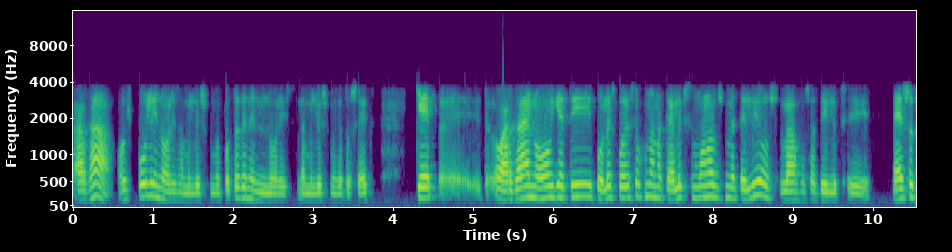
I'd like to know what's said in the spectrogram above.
αργά, όχι πολύ νωρίς να μιλήσουμε. Ποτέ δεν είναι νωρίς να μιλήσουμε για το σεξ. Και ε, αργά εννοώ γιατί πολλές φορές έχουν ανακαλύψει μόνο τους με τελείως λάθος αντίληψη. Μέσω,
